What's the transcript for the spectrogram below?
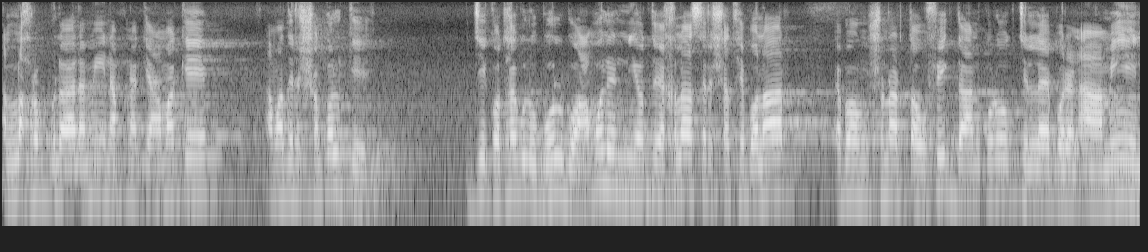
আল্লাহ রব্বুল আলমিন আপনাকে, আমাকে, আমাদের সকলকে যে কথাগুলো বলব, আমলের নিয়তে, এখলাসের সাথে বলার এবং শোনার তৌফিক দান করুক, চিল্লায় পড়েন, আমিন।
